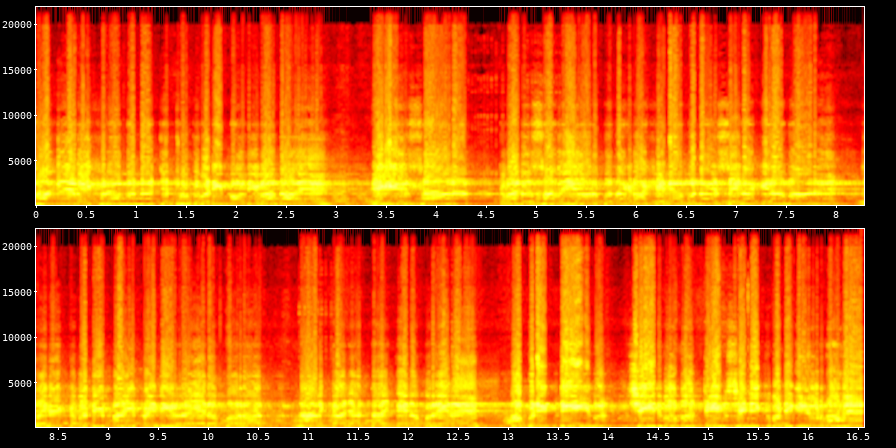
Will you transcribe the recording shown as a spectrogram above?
ਸਾਹਮਣੇ ਵੇਖਣਾ ਮੰਨਾ ਚੱਠੂ ਕਬੱਡੀ ਪਾਉਣੀ ਵਾਂਦਾ ਹੈ ਇਹ ਇਨਸਾਨ ਕਮਾਂਡਰ ਸਾਹਿਬ ਯੂਰਪ ਤਗੜਾ ਖੇਡਿਆ ਮੁੰਡਾ ਇਸੇ ਨਾਲ ਕਿਹੜਾ ਮਾਨ ਜਿਹਨੇ ਕਬੱਡੀ ਪਾਈ ਪੈਂਦੀ ਰੇਡ ਉੱਪਰ। ਨਾਨਕਾ ਜੱਟਾ ਤੇ ਨੰਬਰ ਰੇਡ ਹੈ। ਆਪਣੀ ਟੀਮ ਸ਼ਹੀਦ ਬਾਬਾ ਦੀਪ ਸਿੰਘ ਦੀ ਕਬੱਡੀ ਦੀ ਜੋੜਦਾ ਹੈ,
